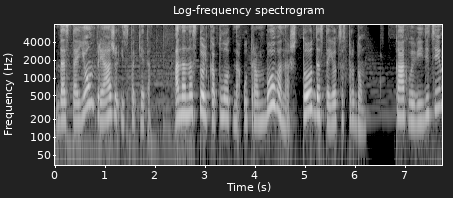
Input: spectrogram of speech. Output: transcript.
Достаем пряжу из пакета. Она настолько плотно утрамбована, что достается с трудом. Как вы видите,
